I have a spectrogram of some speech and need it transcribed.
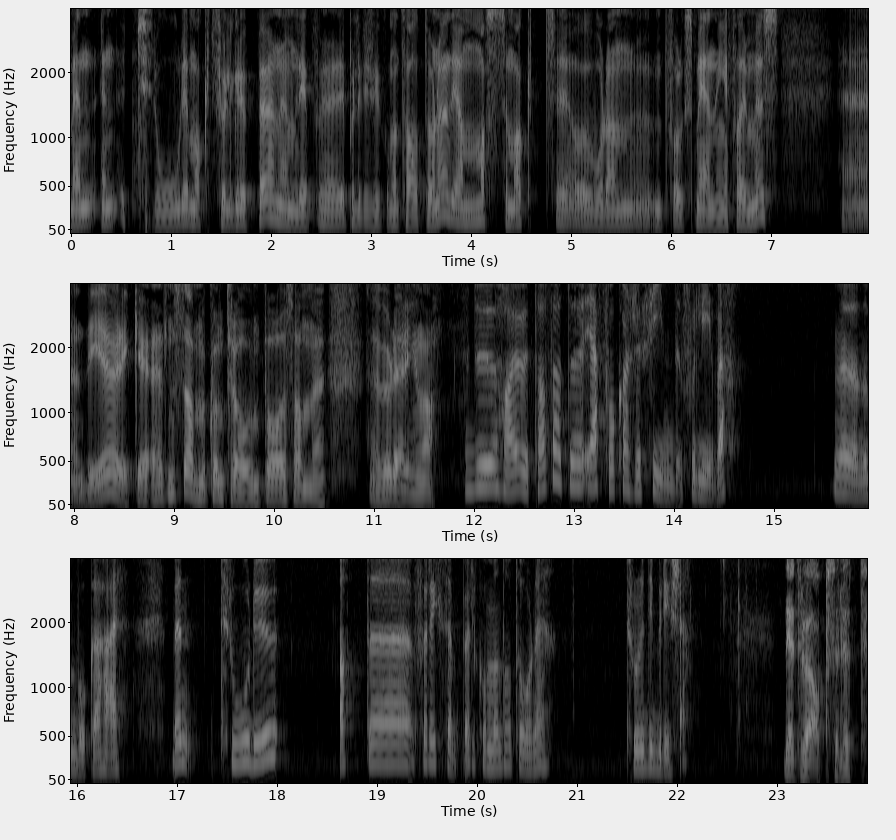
Men en utrolig maktfull gruppe, nemlig de politiske kommentatorene. De har masse makt over hvordan folks meninger formes. De gjør ikke den samme kontrollen på samme vurderingen av. Du har jo uttalt at jeg får kanskje fiender for livet med denne boka her. Men tror du at f.eks. kommentatorene tror du de bryr seg? Det tror jeg absolutt.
